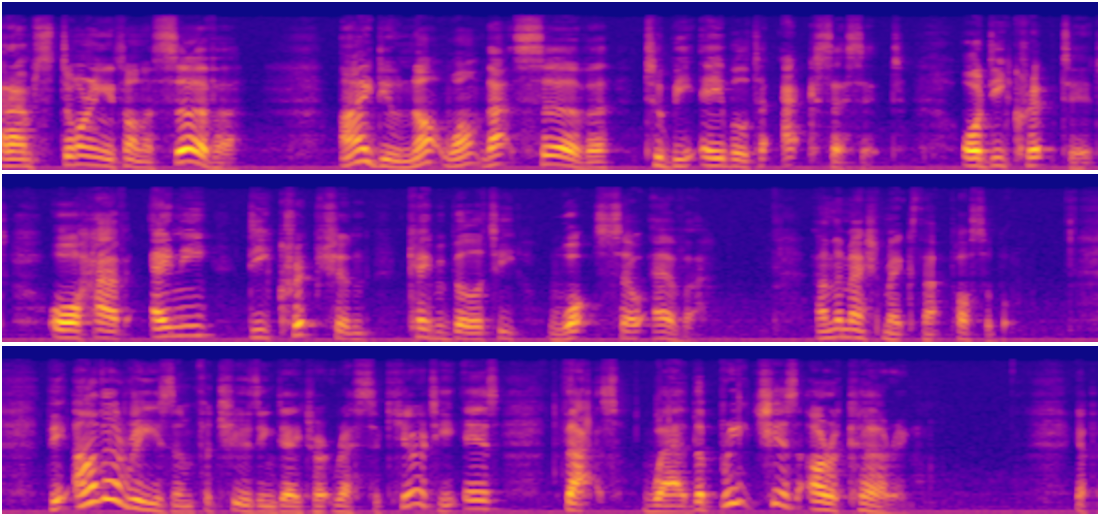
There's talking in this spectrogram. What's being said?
and I'm storing it on a server, I do not want that server to be able to access it or decrypt it or have any decryption capability whatsoever. And the mesh makes that possible. The other reason for choosing data at rest security is that's where the breaches are occurring. You know,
